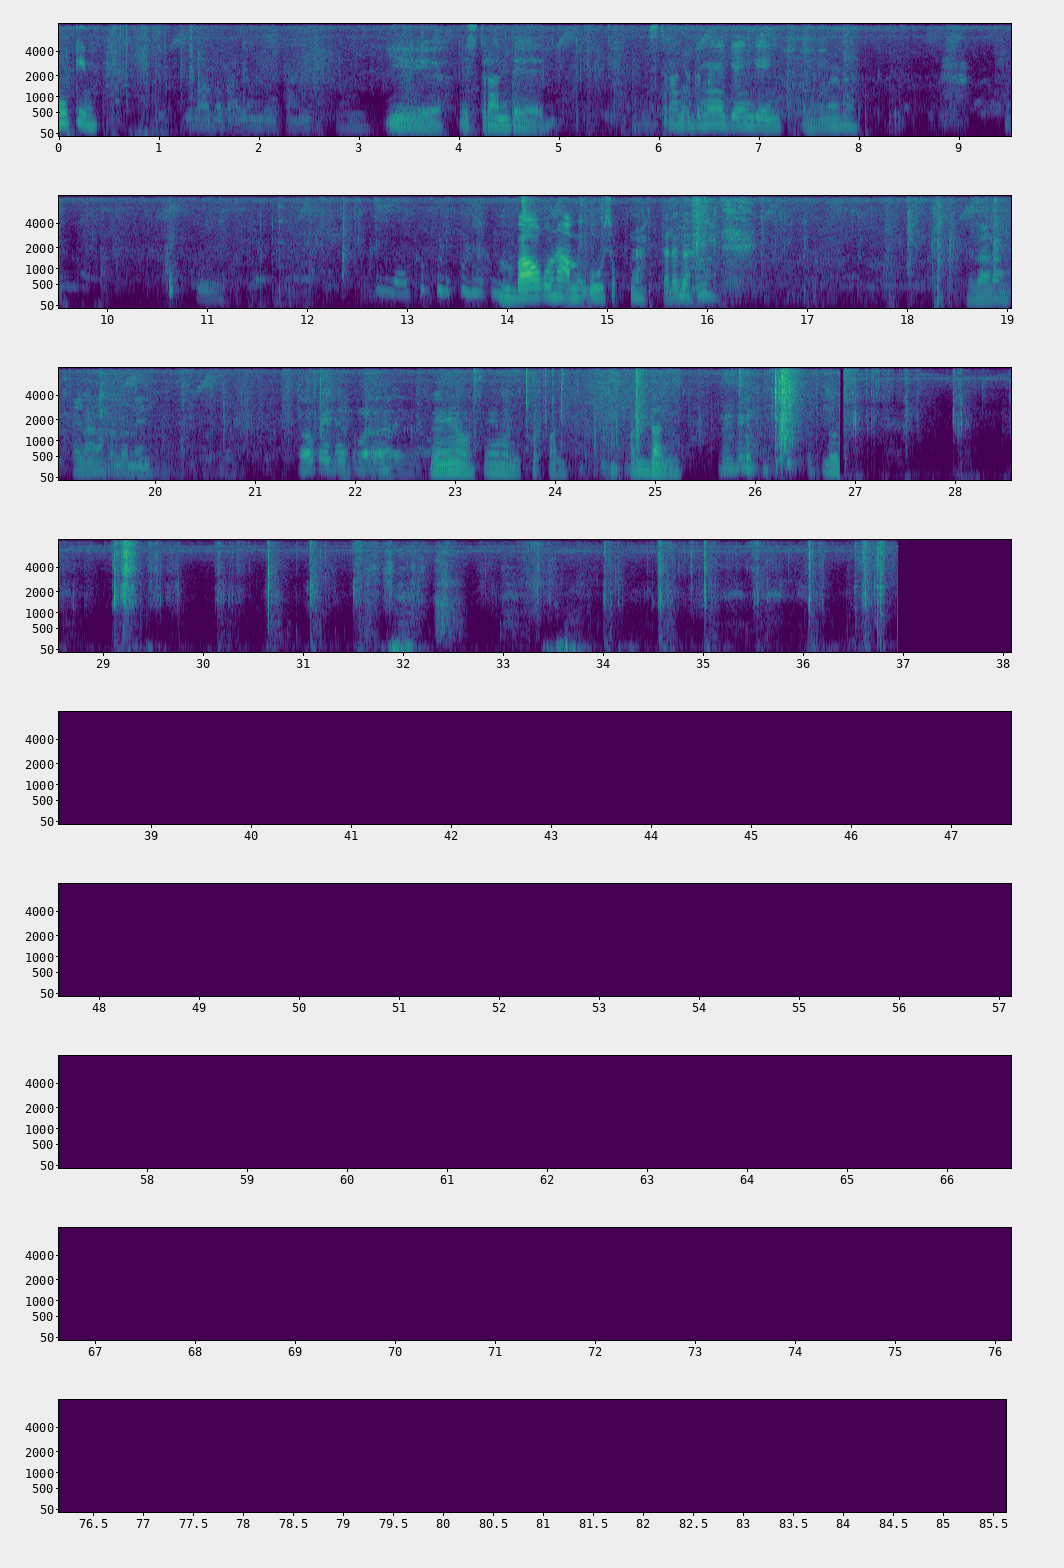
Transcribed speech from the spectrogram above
Pukim. Yeah, stranded. Stranded mga geng-geng. Ano ko na yun. Ang baho ko na, may usok na. Talaga. Kailangan, kailangan talunin. So, pwede tumalun. Ngayon man. Pagdan.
